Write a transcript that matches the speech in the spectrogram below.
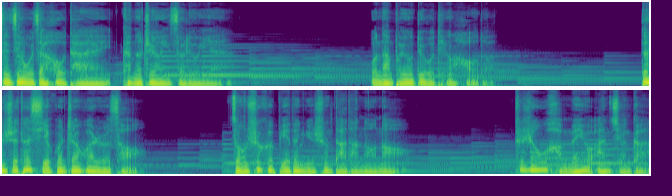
曾经我在后台看到这样一则留言：我男朋友对我挺好的，但是他喜欢沾花惹草，总是和别的女生打打闹闹，这让我很没有安全感。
